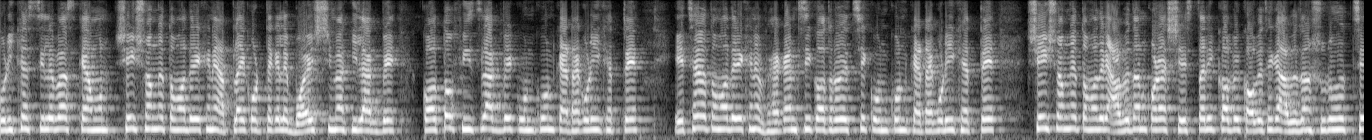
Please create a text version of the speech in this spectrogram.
পরীক্ষার সিলেবাস কেমন? সেই সঙ্গে তোমাদের এখানে অ্যাপ্লাই করতে গেলে বয়স সীমা কি লাগবে? কত ফিস লাগবে? কোন কোন ক্যাটাগরির ক্ষেত্রে? এছাড়া তোমাদের এখানে ভ্যাকান্সি কত রয়েছে? কোন কোন ক্যাটাগরির ক্ষেত্রে? সেই সঙ্গে তোমাদের আবেদন করার শেষ তারিখ কবে? কবে থেকে আবেদন শুরু হচ্ছে?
